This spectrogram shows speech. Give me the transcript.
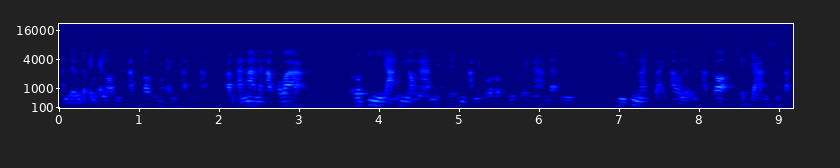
อันเดิมจะเป็นแกลลอนนะครับ ก็ผมมาแบ่งใส่นะครับสำคัญมากนะครับ เพราะว่ารถที่มียางที่เงางามเนี่ยจะยิ่งทำให้ตัวรถดูสวยงามและดูดีขึ้นมาอีกหลายเท่าเลยนะครับ ก็เช็ดยางนะครับ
